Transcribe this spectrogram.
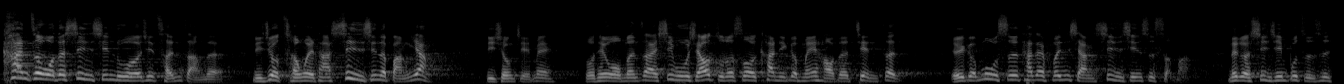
看着我的信心如何去成长的，你就成为他信心的榜样。弟兄姐妹，昨天我们在幸福小组的时候看一个美好的见证，有一个牧师他在分享信心是什么。那个信心不只是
